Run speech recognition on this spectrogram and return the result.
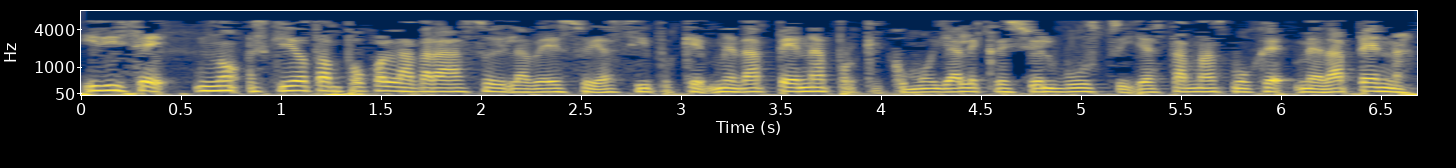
Y dice, no, es que yo tampoco la abrazo y la beso y así, porque me da pena, porque como ya le creció el busto y ya está más mujer, me da pena.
